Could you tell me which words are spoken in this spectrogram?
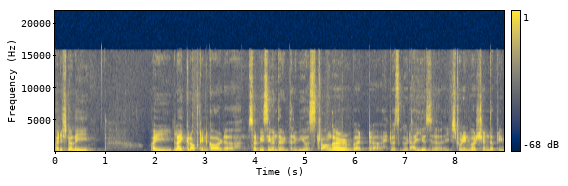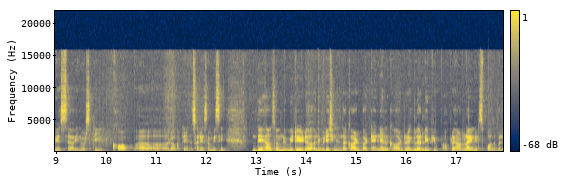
Additionally, I like Rakuten card uh, service even though the review was stronger, but uh, it was good. I use uh, student version, the previous uh, university cop uh, Rakuten, sorry SMBC. They have some limited uh, limitation in the card, but NL card regularly if you apply online, it's possible.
